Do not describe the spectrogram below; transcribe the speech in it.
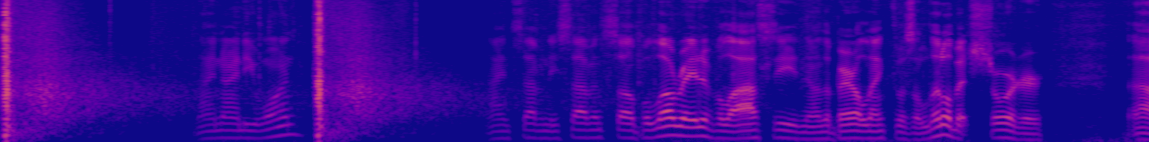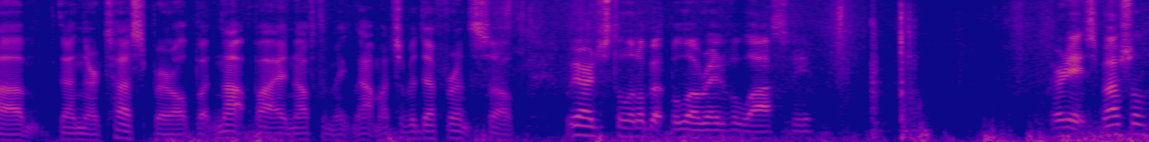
991, 977. So below rated velocity, you know, the barrel length was a little bit shorter um, than their test barrel, but not by enough to make that much of a difference. So we are just a little bit below rated velocity. 38 special,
